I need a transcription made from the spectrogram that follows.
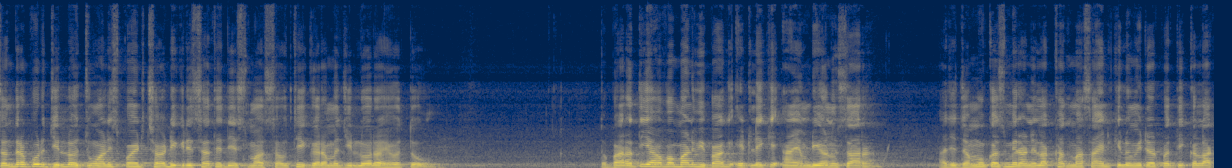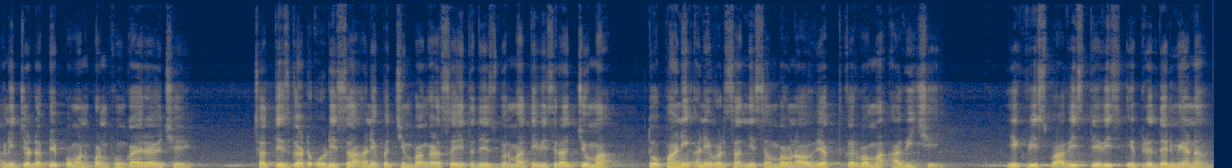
ચંદ્રપુર જિલ્લો ચુમ્માલીસ પોઈન્ટ છ ડિગ્રી સાથે દેશમાં સૌથી ગરમ જિલ્લો રહ્યો હતો. તો ભારતીય હવામાન વિભાગ એટલે કે આઈએમડી અનુસાર, આજે જમ્મુ કાશ્મીર અને લખાતમાં સાઠ કિલોમીટર પ્રતિ કલાકની ઝડપે પવન પણ ફૂંકાઈ રહ્યો છે. છત્તીસગઢ, ઓડિશા અને પશ્ચિમ બંગાળ સહિત દેશભરમાં ત્રેવીસ રાજ્યોમાં તોફાની અને વરસાદની સંભાવનાઓ વ્યક્ત કરવામાં આવી છે. એકવીસ, બાવીસ, ત્રેવીસ એપ્રિલ દરમિયાન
